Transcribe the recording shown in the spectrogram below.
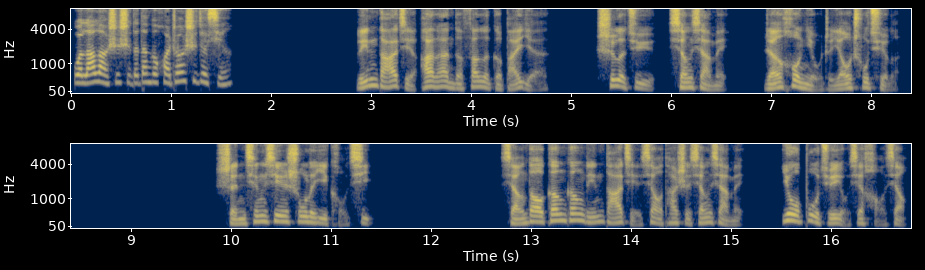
我老老实实的当个化妆师就行。琳达姐暗暗的翻了个白眼，吃了句乡下妹，然后扭着腰出去了。沈清心舒了一口气，想到刚刚琳达姐笑她是乡下妹，又不觉有些好笑。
